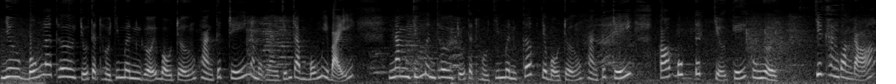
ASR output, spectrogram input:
như bốn lá thư Chủ tịch Hồ Chí Minh gửi Bộ trưởng Hoàng Tích Trí năm 1947, năm chứng minh thư Chủ tịch Hồ Chí Minh cấp cho Bộ trưởng Hoàng Tích Trí có bút tích chữ ký của người. Chiếc khăn quàng đỏ,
